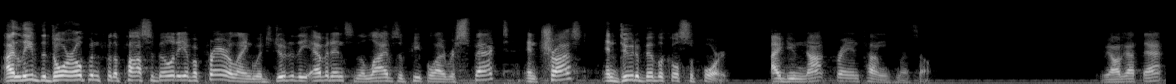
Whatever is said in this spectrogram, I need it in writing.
I leave the door open for the possibility of a prayer language due to the evidence in the lives of people I respect and trust and due to biblical support. I do not pray in tongues myself. We all got that?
